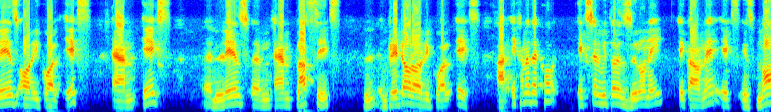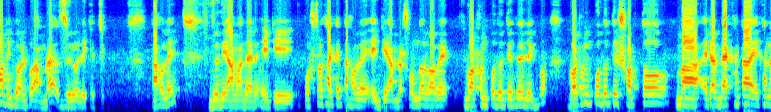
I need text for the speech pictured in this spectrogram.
less or equal x and x less and plus six greater or equal x আর এখানে দেখো এক্সের ভিতরে জিরো নেই এই কারণে x is not equal to আমরা জিরো লিখেছি। তাহলে যদি আমাদের এটি প্রশ্ন থাকে, তাহলে এইটি আমরা সুন্দরভাবে গঠন পদ্ধতিতে লিখব। গঠন পদ্ধতির শর্ত বা এটার ব্যাখ্যাটা এখানে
